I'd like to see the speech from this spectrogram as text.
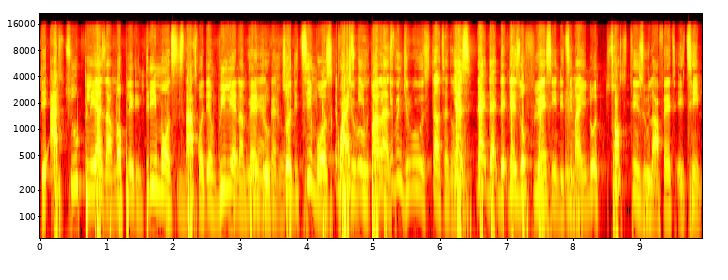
They had two players that have not played in three months. Start for them, William and Willian Pedro. and Pedro. So the team was quite Giroud- imbalanced. Even, even Giroud started. also. Yes, there, there- there- there's no fluency in the team, and you know such things will affect a team.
